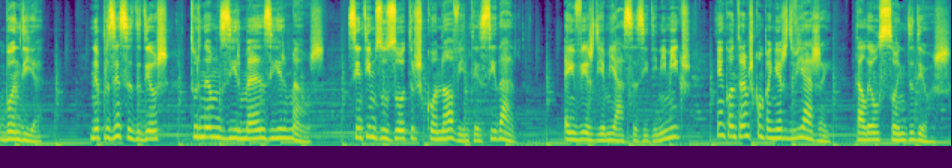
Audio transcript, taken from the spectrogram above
Bom dia. Na presença de Deus, tornamos-nos irmãs e irmãos. Sentimos os outros com nova intensidade. Em vez de ameaças e de inimigos, encontramos companheiros de viagem. Tal é o sonho de Deus.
